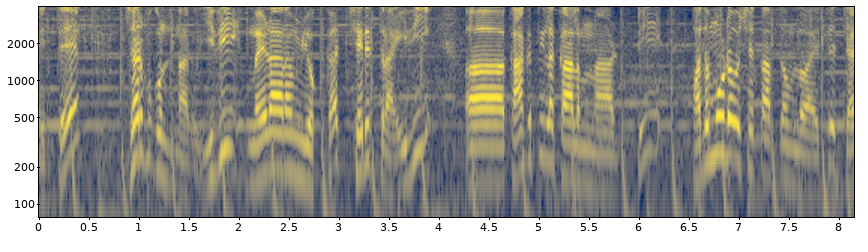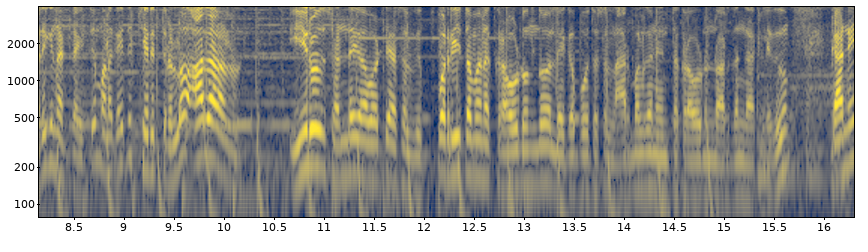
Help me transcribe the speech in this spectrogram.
అయితే జరుపుకుంటున్నారు. ఇది మేడారం యొక్క చరిత్ర. ఇది కాకతీయుల కాలం నాటి పదమూడవ శతాబ్దంలో అయితే జరిగినట్టయితే మనకైతే చరిత్రలో ఆధారాలు ఉంటాయి. ఈ రోజు సండే కాబట్టి అసలు విపరీతమైన క్రౌడ్ ఉందో లేకపోతే అసలు నార్మల్గానే ఎంత క్రౌడ్ ఉందో అర్థం కావట్లేదు. కానీ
